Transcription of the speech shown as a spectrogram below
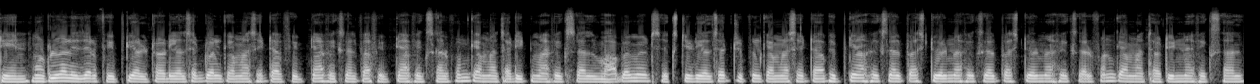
ten Motorola Razr fifty ultra dual से twelve camera setup fifty F XL पर fifty F XL front camera thirty two F XL वहाबे में एट सिक्सटी डीएल से triple camera setup fifty F XL plus twelve F XL plus twelve F XL front camera thirty F XL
